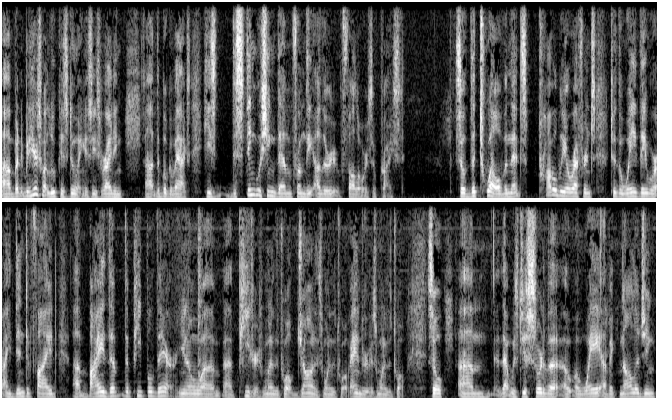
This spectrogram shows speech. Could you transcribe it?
Uh, but but here's what Luke is doing: as he's writing uh, the book of Acts, he's distinguishing them from the other followers of Christ. So the twelve, and that's probably a reference to the way they were identified uh, by the, the people there. You know, uh, uh, Peter is one of the 12, John is one of the 12, Andrew is one of the 12. So um, that was just sort of a, a, a, way of acknowledging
